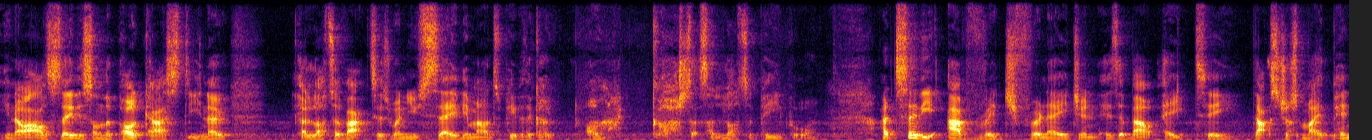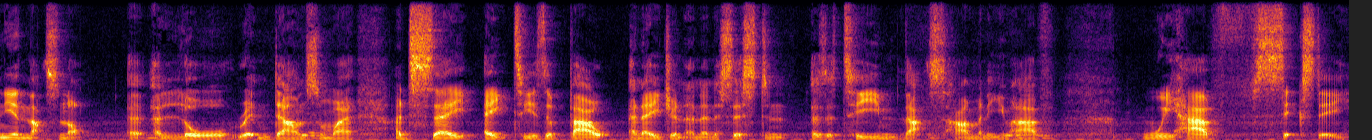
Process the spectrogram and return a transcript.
you know, I'll say this on the podcast, you know, a lot of actors, when you say the amount of people, they go, oh my gosh, that's a lot of people. I'd say the average for an agent is about 80. That's just my opinion. That's not a, a law written down somewhere. I'd say 80 is about an agent and an assistant as a team. That's how many you have. We have 60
